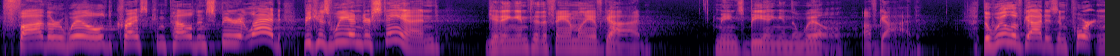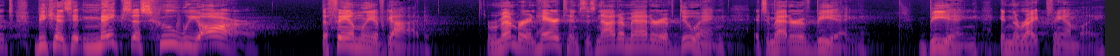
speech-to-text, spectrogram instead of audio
Father willed, Christ compelled, and Spirit led, because we understand getting into the family of God means being in the will of God. The will of God is important because it makes us who we are, the family of God. Remember, inheritance is not a matter of doing, it's a matter of being. Being in the right family.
